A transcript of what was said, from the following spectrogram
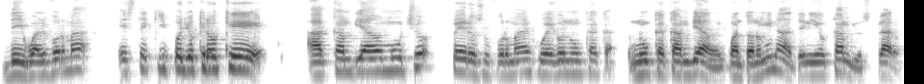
De igual forma, este equipo yo creo que ha cambiado mucho, pero su forma de juego nunca, nunca ha cambiado. En cuanto a nómina, ha tenido cambios, claro,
